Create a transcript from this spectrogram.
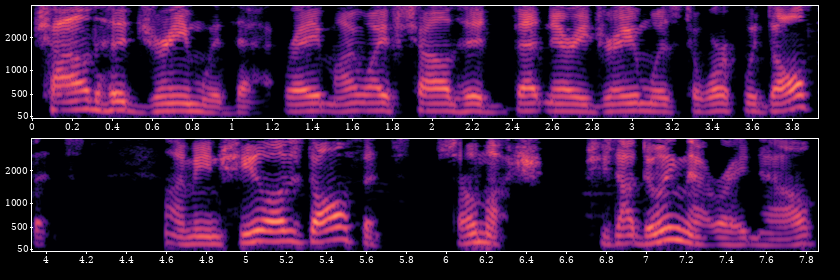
childhood dream with that, right? My wife's childhood veterinary dream was to work with dolphins. I mean, she loves dolphins so much. She's not doing that right now.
